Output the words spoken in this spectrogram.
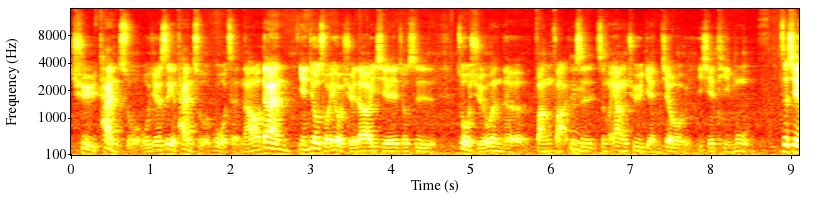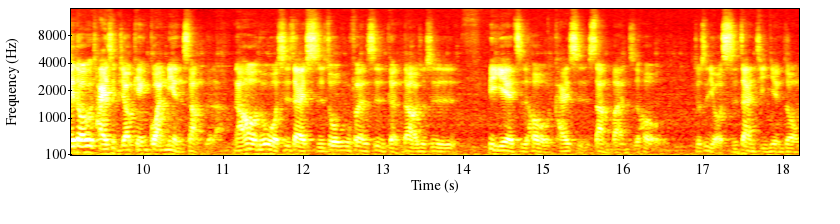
去探索，我觉得是一个探索的过程。然后，当然研究所也有学到一些就是做学问的方法，就是怎么样去研究一些题目，这些都还是比较偏观念上的啦。然后，如果是在实作部分，是等到就是。毕业之后开始上班之后，就是有实战经验中，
